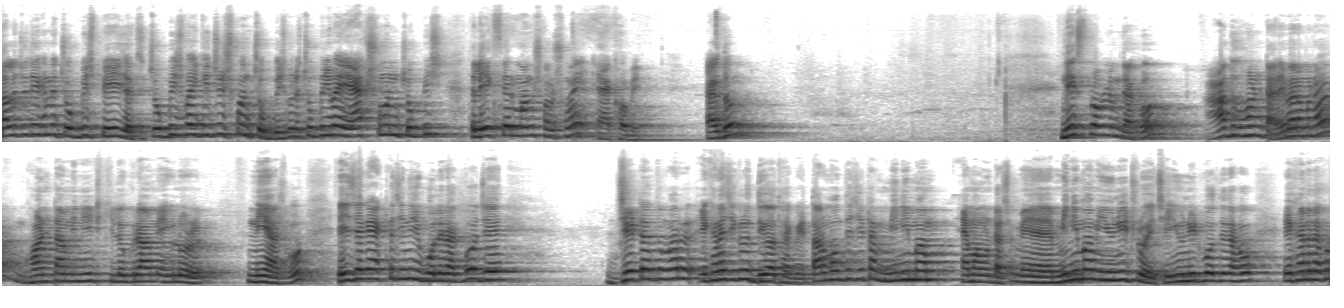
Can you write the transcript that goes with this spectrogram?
তাহলে যদি এখানে চব্বিশ পেয়ে যাচ্ছে, চব্বিশ বাই কিছু সমান চব্বিশ মানে চব্বিশ বাই এক সমান চব্বিশ, তাহলে এক্সের মান সবসময় এক হবে। একদম? নেক্সট প্রবলেম দেখো, আধ ঘণ্টার, এবার আমরা ঘণ্টা, মিনিট, কিলোগ্রাম এগুলোর নিয়ে আসব। এই জায়গায় একটা জিনিস বলে রাখব যে যেটা তোমার এখানে যেগুলো দেওয়া থাকবে, তার মধ্যে যেটা মিনিমাম অ্যামাউন্ট আছে মিনিমাম ইউনিট রয়েছে ইউনিট বলতে দেখো, এখানে দেখো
